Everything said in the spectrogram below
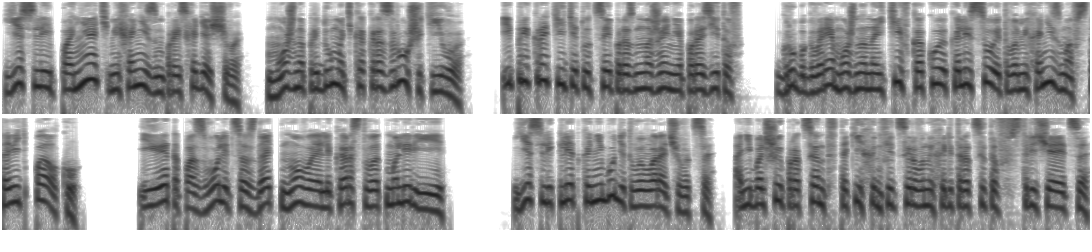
«Если понять механизм происходящего, можно придумать, как разрушить его и прекратить эту цепь размножения паразитов. Грубо говоря, можно найти, в какое колесо этого механизма вставить палку. И это позволит создать новое лекарство от малярии. Если клетка не будет выворачиваться, а небольшой процент таких инфицированных эритроцитов встречается,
